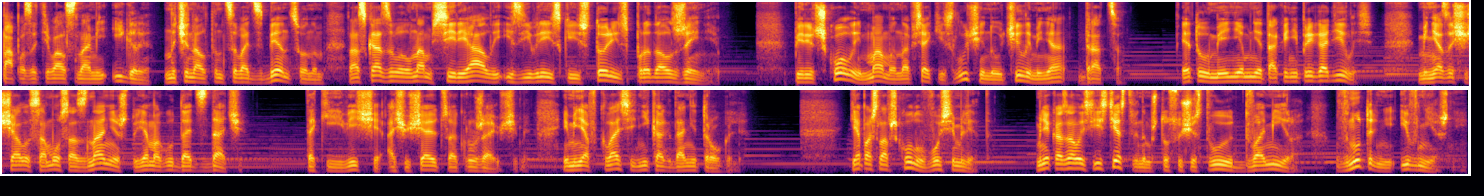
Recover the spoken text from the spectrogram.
Папа затевал с нами игры, начинал танцевать с Бенсоном, рассказывал нам сериалы из еврейской истории с продолжением. Перед школой мама на всякий случай научила меня драться. Это умение мне так и не пригодилось. Меня защищало само сознание, что я могу дать сдачи. Такие вещи ощущаются окружающими, и меня в классе никогда не трогали. Я пошла в школу в 8 лет. Мне казалось естественным, что существуют два мира – внутренний и внешний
